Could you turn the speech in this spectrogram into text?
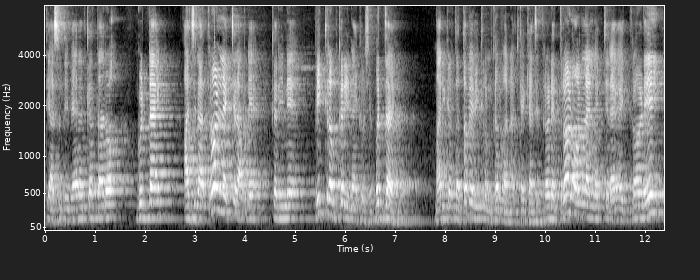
ત્યાં સુધી મહેનત કરતા રહો. Good night. આજના ત્રણ લેક્ચર આપણે કરીને વિક્રમ કરી નાખ્યો છે, બધાએ. મારી કરતાં તમે વિક્રમ કરવાના કારણ કે આજે ત્રણે ત્રણ ઓનલાઈન લેક્ચર આવ્યા, એ ત્રણેય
